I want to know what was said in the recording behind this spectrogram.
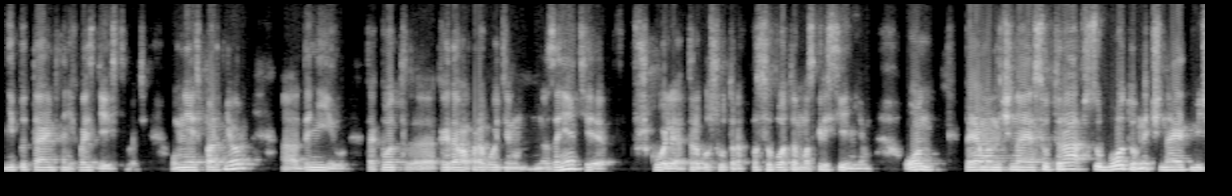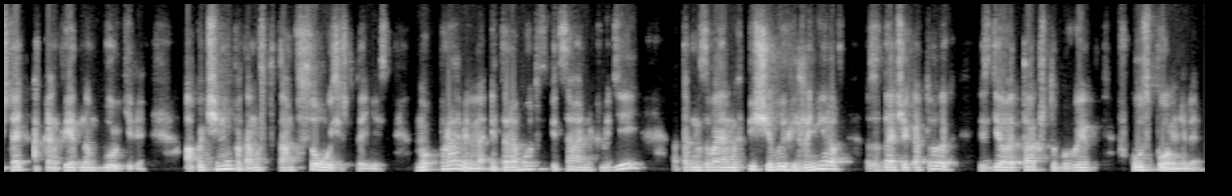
не пытаемся на них воздействовать. У меня есть партнер э, Даниил, так вот, э, когда мы проводим занятия в школе трабусутеров по субботам, воскресеньям, он прямо начиная с утра в субботу начинает мечтать о конкретном бургере. А почему? Потому что там в соусе что-то есть. Но правильно, это работа специальных людей, так называемых пищевых инженеров, задача которых сделать так, чтобы вы вкус помнили.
